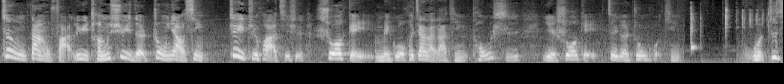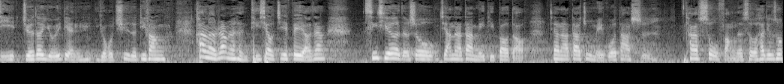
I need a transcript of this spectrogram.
正当法律程序的重要性。这句话其实说给美国或加拿大听，同时也说给这个中国听。我自己觉得有一点有趣的地方，看了让人很啼笑皆非啊！像星期二的时候，加拿大媒体报道，加拿大驻美国大使他受访的时候，他就说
